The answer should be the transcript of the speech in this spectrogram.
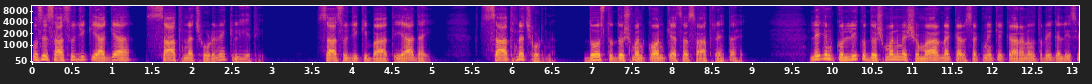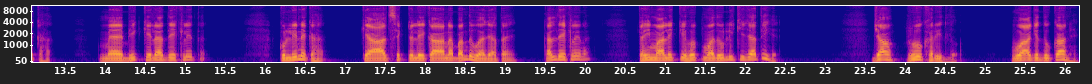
उसे सासू जी की आज्ञा साथ न छोड़ने के लिए थी। सासू जी की बात याद आई, साथ न छोड़ना, दोस्त दुश्मन कौन कैसा साथ रहता है? लेकिन कुल्ली को दुश्मन में शुमार न कर सकने के कारण उतरे गले से कहा, मैं भी किला देख लेता। कुल्ली ने कहा, क्या आज से किले का आना बंद हुआ जाता है? कल देख लेना, कहीं मालिक की हुक्म अदूली की जाती है। जाओ, रूह खरीद लो, वो आगे दुकान है।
